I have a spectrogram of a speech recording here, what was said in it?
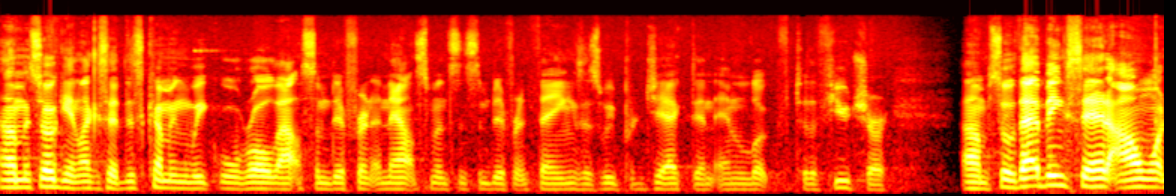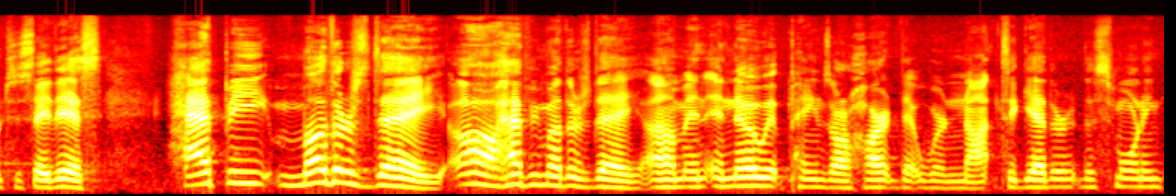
Um, and so, again, like I said, this coming week we'll roll out some different announcements and some different things as we project and, and look to the future. Um, so, that being said, I want to say this Happy Mother's Day. Oh, happy Mother's Day. Um, and, and no, it pains our heart that we're not together this morning.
